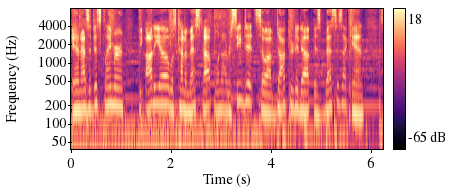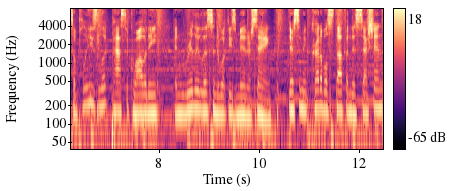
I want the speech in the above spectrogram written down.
And as a disclaimer, the audio was kind of messed up when I received it, so I've doctored it up as best as I can. So please look past the quality and really listen to what these men are saying. There's some incredible stuff in this session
